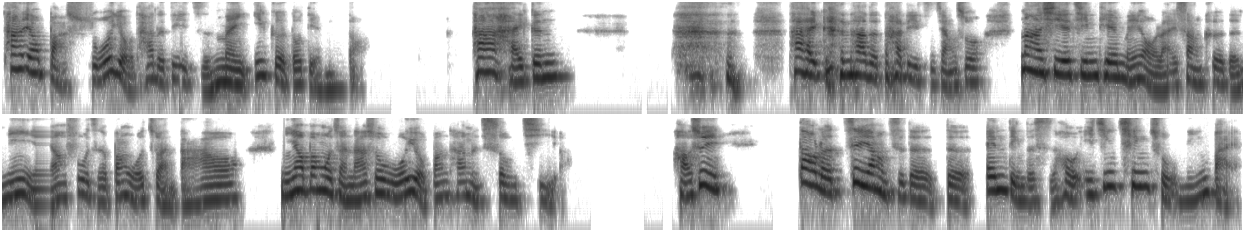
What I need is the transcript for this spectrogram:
他要把所有他的弟子每一个都点名到。他还跟，他还跟他的大弟子讲说，那些今天没有来上课的，你也要负责帮我转达哦。你要帮我转达，说我有帮他们受气哦。好，所以到了这样子的的 ending 的时候，已经清楚明白，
